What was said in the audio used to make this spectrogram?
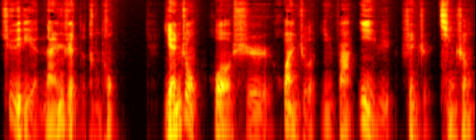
剧烈难忍的疼痛，严重或使患者引发抑郁甚至轻生。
